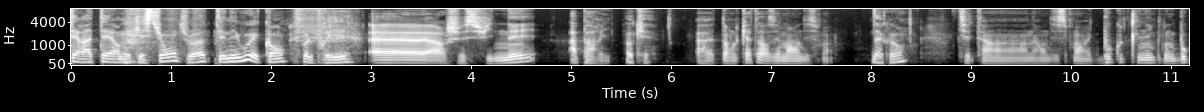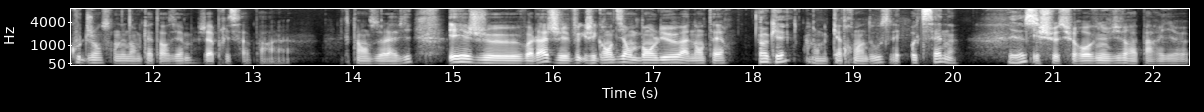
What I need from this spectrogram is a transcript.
terre à terre mes questions. Tu vois, t'es né où et quand Paul Prier? Alors, je suis né à Paris, Ok, dans le 14e arrondissement. d'accord. C'est un arrondissement avec beaucoup de cliniques, donc beaucoup de gens sont nés dans le 14e. J'ai appris ça par l'expérience de la vie. Et je, voilà, j'ai grandi en banlieue à Nanterre, Ok, dans le 92, les Hauts-de-Seine. yes. Et je suis revenu vivre à Paris. euh,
